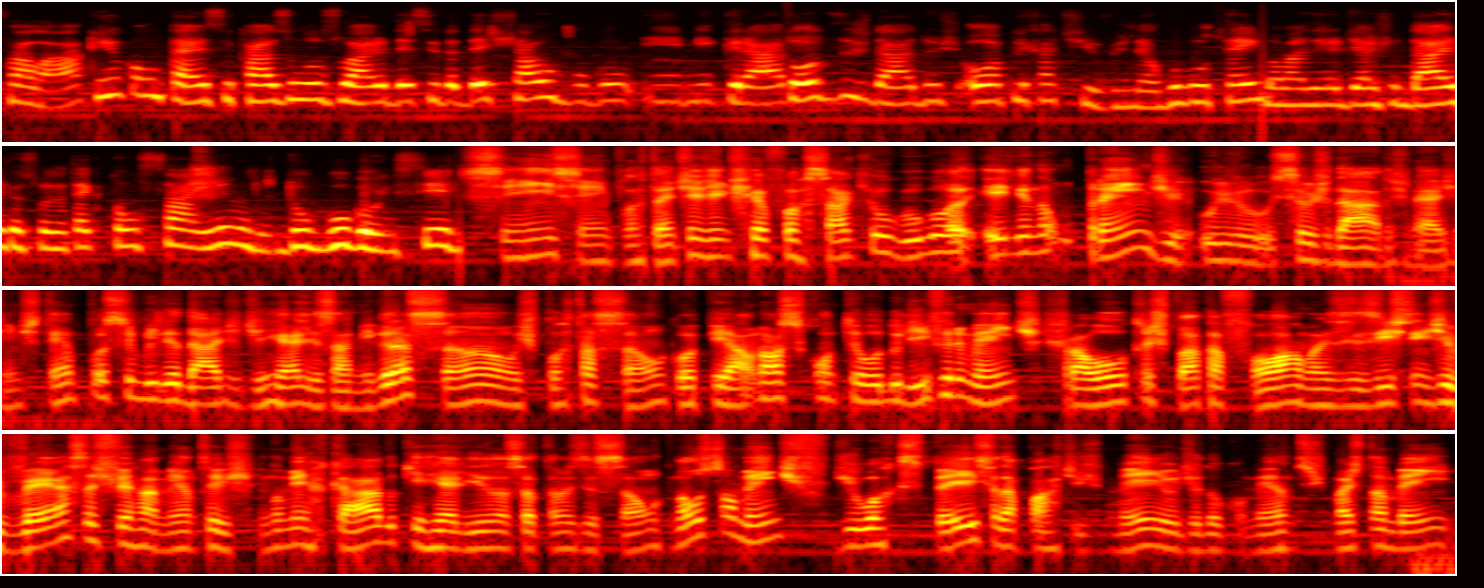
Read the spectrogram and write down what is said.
falar: o que acontece caso um usuário decida deixar o Google e migrar todos os dados ou aplicativos, né? O Google tem uma maneira de ajudar as pessoas até que estão saindo do Google em si. Sim, sim, é importante a gente reforçar que o Google ele não prende os, seus dados, né? A gente tem a possibilidade de realizar migração, exportação, copiar o nosso conteúdo livremente para outras plataformas. Existem diversas ferramentas no mercado que realizam essa transição, não somente de workspace, da parte de e-mail, de documentos, mas também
